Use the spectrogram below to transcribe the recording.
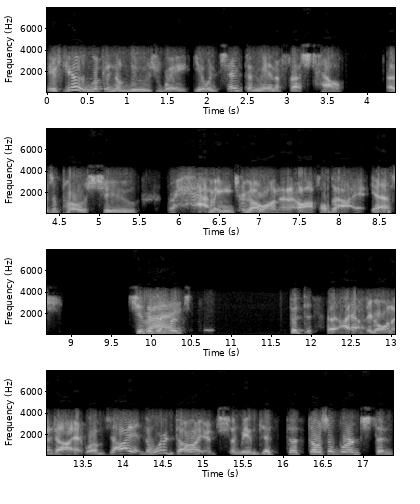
if you're looking to lose weight, you intend to manifest health as opposed to having to go on an awful diet. Yes. See the right. difference? The, uh, I have to go on a diet. Well, diet. The word diets. I mean, it, it, those are words that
